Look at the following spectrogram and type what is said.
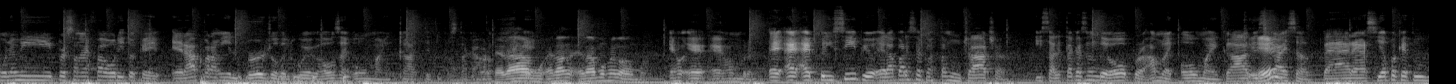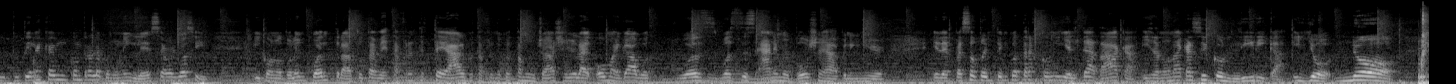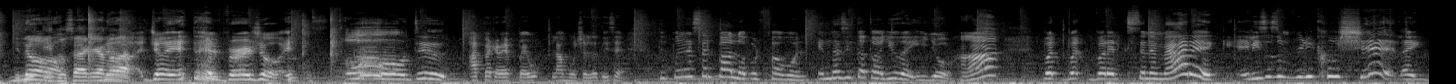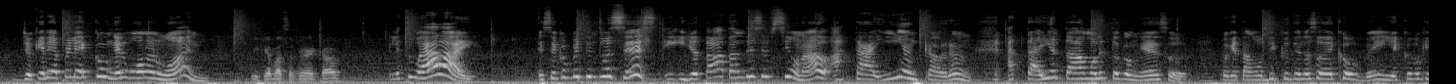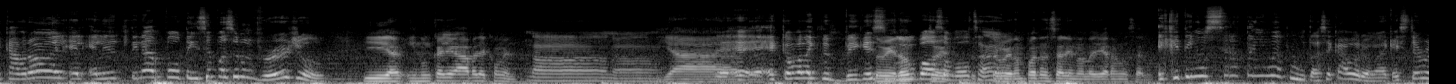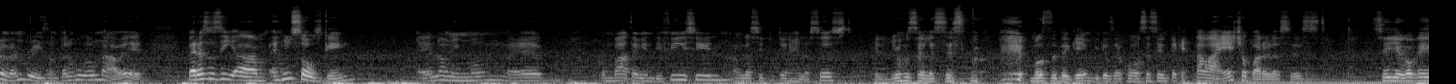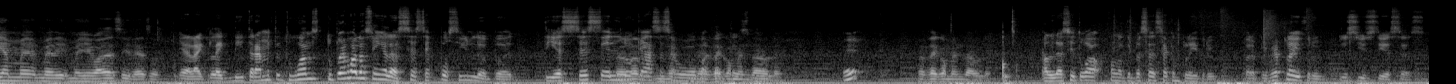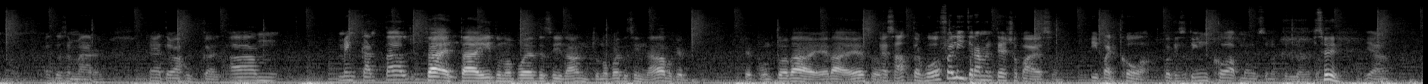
Uno de mis personajes favoritos que era para mí el Virgil del juego. I was like, oh my god, este tipo está cabrón. ¿Era, Eh, era, era mujer o hombre? es, es- es hombre. Eh, eh, al principio, él aparece con esta muchacha y sale esta canción de Oprah. I'm like, oh my god, this ¿Qué? guy's a badass. Ya, porque tú, tú tienes que encontrarlo como una iglesia o algo así. Y cuando tú lo encuentras, tú ves, estás frente a este árbol, estás frente con esta muchacha. Y you're like, oh my god, what, what's, what's this anime bullshit happening here? Y después tú te encuentras con él y él te ataca. Y sale una canción con lírica. Y yo, no, Y tú- no. y tú sabes que no, la- yo, este es el Virgil. It's- oh, dude. Hasta que después la muchacha te dice, tú puedes salvarlo, por favor. Él necesita tu ayuda. Y yo, ¿huh? But, but, but el cinematic, él hizo some really cool shit. Like, yo quería pelear con él one on one. ¿Y qué pasa al fin y al cabo? Él es tu ally. Se convierte en tu assist. Y, y yo estaba tan decepcionado. Hasta Ian, cabrón. Hasta Ian estaba molesto con eso. Porque estamos discutiendo eso de Cobain. Y es como que, cabrón, él, él, él tiene potencia para ser un Virgil. Y, y nunca llegaba a pelear con él. No, no. Ya. Eh, eh, es como like the biggest Tuvieron, blue balls tuvi- of all time. tuvieron potencial y no lo llegaron a usar. Es que tiene un cero tan hijo de puta ese cabrón. Like, I still remember it. Solo lo jugué una vez. Pero eso sí, um, es un Souls game. Es lo mismo. Es combate bien difícil. Unless si tú tienes el assist. Que yo usé el assist most of the game. Porque el juego se siente que estaba hecho para el assist. Sí, yo creo que ella me, me, me llegó a decir eso. Yeah, like, like literalmente tú, tú puedes jugarlo sin el assist. Es posible, but the assist es Pero lo que hace ese no- juego no es recomendable. ¿Eh? No es recomendable. Unless si tú cuando te empiezas el second playthrough. Pero el primer playthrough, just use the assist. It doesn't matter. Nadie te va a juzgar. Um, me encanta. O sea, está ahí, tú no puedes decir nada, tú no puedes decir nada porque el punto era, era eso. Exacto, el juego fue literalmente hecho para eso. Y para el co-op. Porque eso tiene un co-op mode si no estoy loco. Sí, Yeah.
